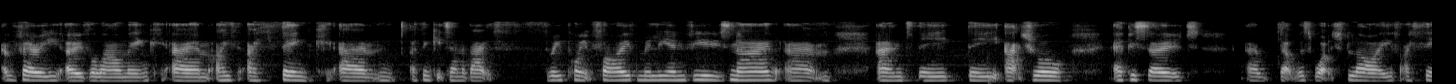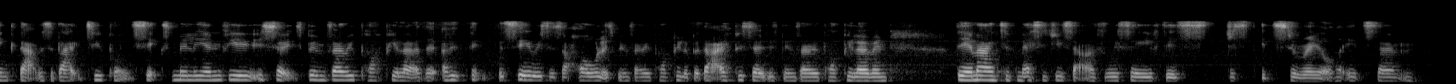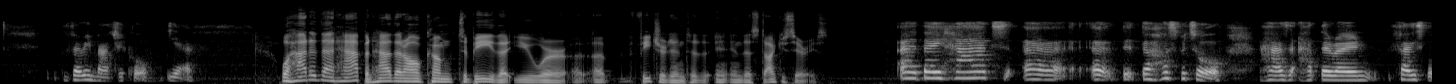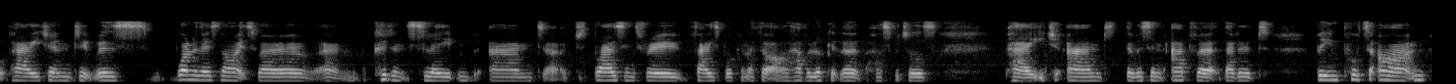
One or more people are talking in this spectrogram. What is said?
Very overwhelming. Um, I, I think um, I think it's on about 3.5 million views now, um, and the the actual episode um, that was watched live, I think that was about 2.6 million views. So it's been very popular. That I think the series as a whole has been very popular, but that episode has been very popular, and the amount of messages that I've received is just it's surreal. It's um, very magical. Yeah. Well, how did that happen? How did that all come to be that you were uh, uh, featured into the, in, in this docuseries? Uh, they had uh, uh, the, the hospital has had their own Facebook page, and it was one of those nights where um, I couldn't sleep and, uh, just browsing through Facebook, and I thought I'll have a look at the hospital's page, and there was an advert that had been put on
